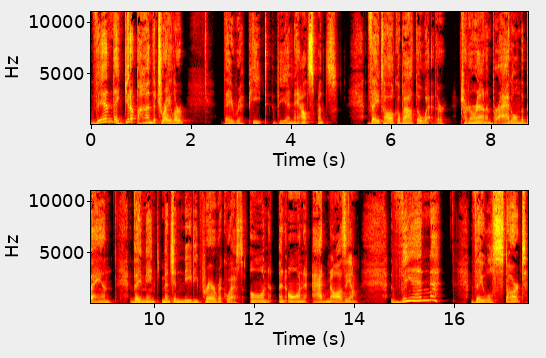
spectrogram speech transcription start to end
Then they get up behind the trailer. They repeat the announcements. They talk about the weather, turn around and brag on the band. They mention needy prayer requests on and on ad nauseum. Then they will start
